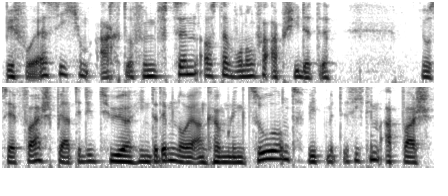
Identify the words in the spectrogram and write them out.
bevor er sich um 8.15 Uhr aus der Wohnung verabschiedete. Josefa sperrte die Tür hinter dem Neuankömmling zu und widmete sich dem Abwasch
